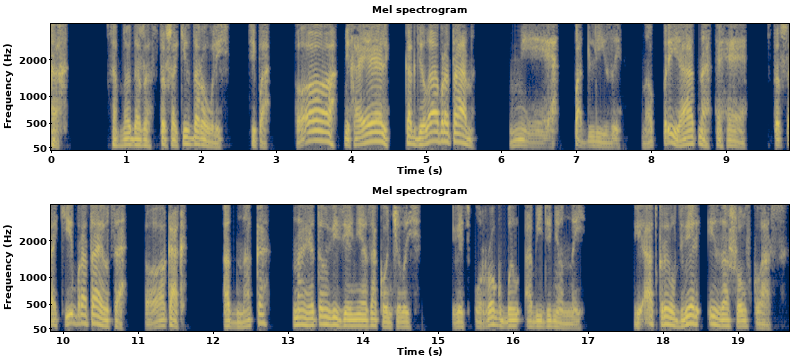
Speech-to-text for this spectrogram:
Ах, со мной даже старшаки здоровались. Типа «О, Михаэль, как дела, братан?» «Ме, подлизы. Но приятно, хе-хе. Старшаки братаются. О как!» Однако на этом везение закончилось ведь урок был объединенный. Я открыл дверь и зашел в класс.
